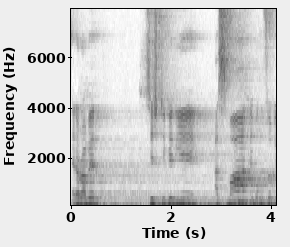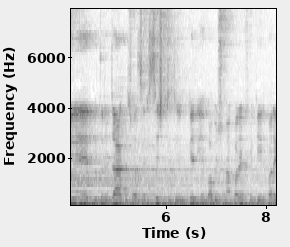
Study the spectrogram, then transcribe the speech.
এরা রবের সৃষ্টিকে নিয়ে আসমান এবং জমিনের ভিতরে যা কিছু আছে সৃষ্টিকে নিয়ে গবেষণা করে, ফিকির করে।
